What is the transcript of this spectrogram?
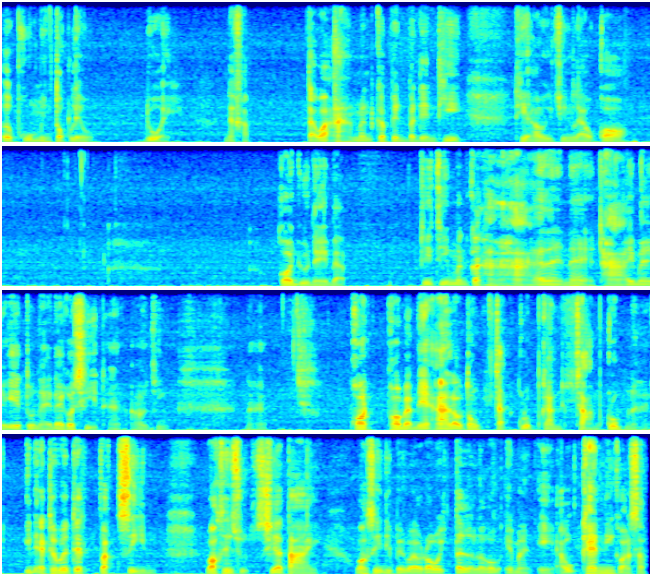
เออภูมิมันตกเร็วด้วยนะครับ แต่ว่าอะมันก็เป็นประเด็นที่ที่เอาจริงๆแล้วก็ ก็อยู่ในแบบจริงๆมันก็หาหาได้แน่หาไอมเอตัวไหนได้ก็ฉีดฮะเอาจริงนะฮะพอพอแบบนี้อะเราต้องจัดกลุ่มกัน 3 กลุ่มนะฮะ inactivated vaccine วัคซีนเชื้อตาย วัคซีนที่เป็น viral vector แล้วก็ mRNA เอาแค่นี้ก่อน sub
